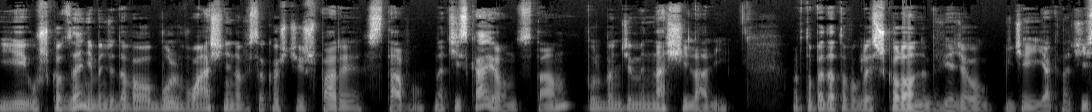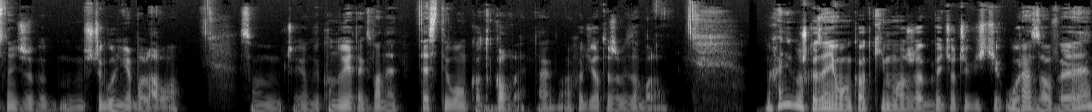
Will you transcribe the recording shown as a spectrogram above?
i jej uszkodzenie będzie dawało ból właśnie na wysokości szpary stawu. Naciskając tam, ból będziemy nasilali. Ortopeda to w ogóle jest szkolony, by wiedział, gdzie i jak nacisnąć, żeby szczególnie bolało. Są, czyli on wykonuje tak zwane testy łąkotkowe. Tak? Chodzi o to, żeby zabolał. Mechanizm uszkodzenia łąkotki może być oczywiście urazowy,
